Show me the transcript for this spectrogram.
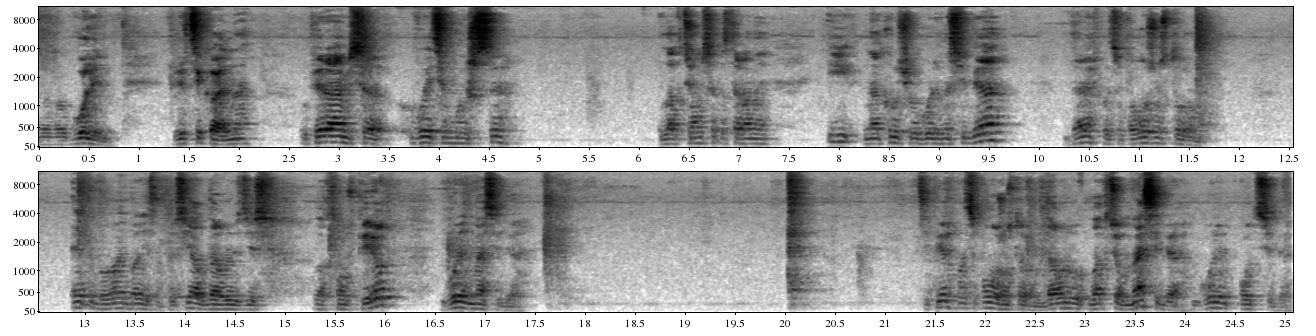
э, голень вертикально. Упираемся в эти мышцы локтем с этой стороны и накручиваю голень на себя, да, в противоположную сторону. Это бывает болезненно. То есть я давлю здесь локтем вперед, голень на себя. Теперь в противоположную сторону. Давлю локтем на себя, голень от себя.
